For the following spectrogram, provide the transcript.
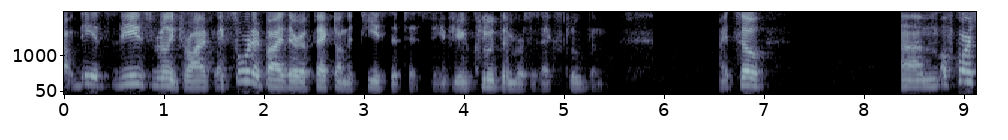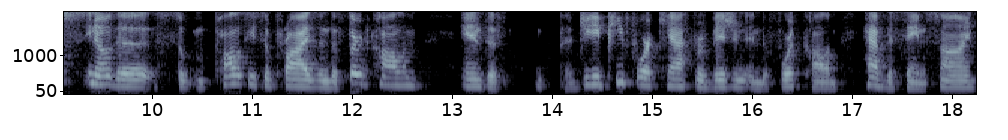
Uh, these, these really drive, like sorted by their effect on the t statistic, if you include them versus exclude them. Right, so um, of course, you know, the policy surprise in the third column and the uh, GDP forecast revision in the fourth column have the same sign.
